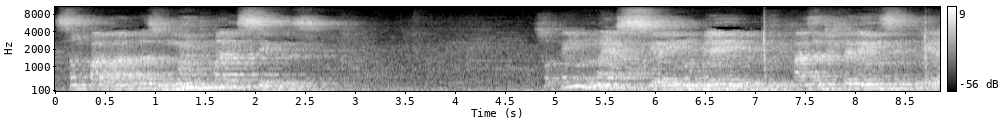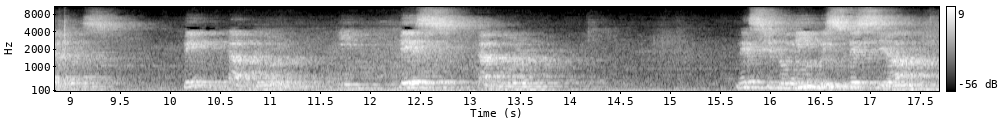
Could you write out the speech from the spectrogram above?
são palavras muito parecidas. Só tem um S aí no meio que faz a diferença entre elas. Pecador e pescador. Neste domingo especial,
